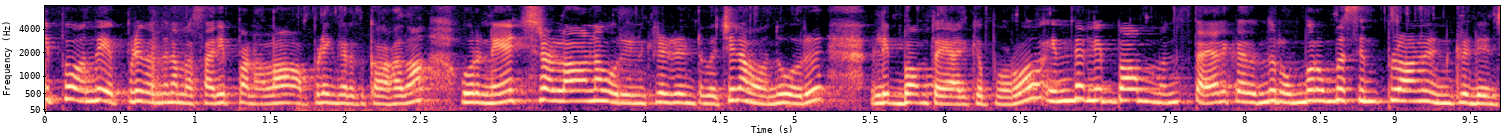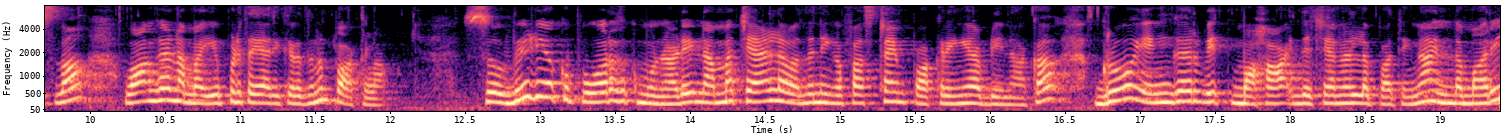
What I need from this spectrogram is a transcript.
லிப்பை வந்து எப்படி வந்து நம்ம சரி பண்ணலாம் அப்படிங்கிறதுக்காக தான் ஒரு நேச்சுரலான ஒரு இன்க்ரீடியன்ட் வச்சு நம்ம வந்து ஒரு லிப் பாம் தயாரிக்க போகிறோம் இந்த லிப் பாம் வந்து தயாரிக்கிறது வந்து ரொம்ப ரொம்ப சிம்பிளான இன்க்ரீடியன்ஸ் தான். வாங்க நம்ம எப்படி தயாரிக்கிறதுன்னு பார்க்கலாம். ஸோ வீடியோக்கு போகிறதுக்கு முன்னாடி நம்ம சேனலில் வந்து நீங்கள் ஃபஸ்ட் டைம் பார்க்குறீங்க அப்படின்னாக்கா க்ரோ எங்கர் வித் மஹா இந்த சேனலில் பார்த்தீங்கன்னா இந்த மாதிரி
